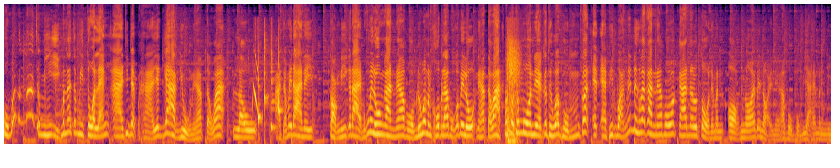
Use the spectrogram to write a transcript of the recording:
ผมว่ามันน่าจะมีอีกมันน่าจะมีตัวแรงอาที่แบบหายากๆอยู่นะครับแต่ว่าเราอาจจะไม่ได้ใน กล่องนี้ก็ได้ ผมก็ไม่รู้เหมือนกันนะครับผมรู้ว่ามันครบแล้วผมก็ไม่รู้นะครับแต่ว่าทั้งหมดทั้งมวลเนี่ยก็ถือว่าผมก็แอบแอบผิดหวังนิดนึงแล้วกันนะครับเพราะว่าการนารูโตะเนี่ยมันออกน้อยไปหน่อยเนี่ยครับผมผมอยากให้มันมี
